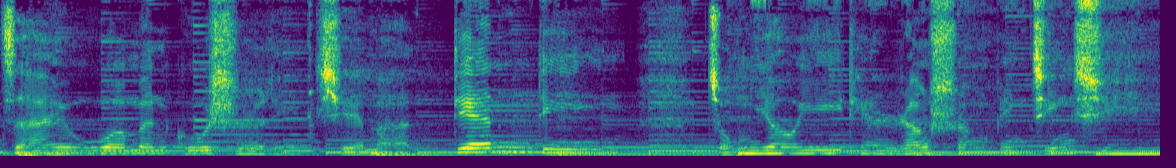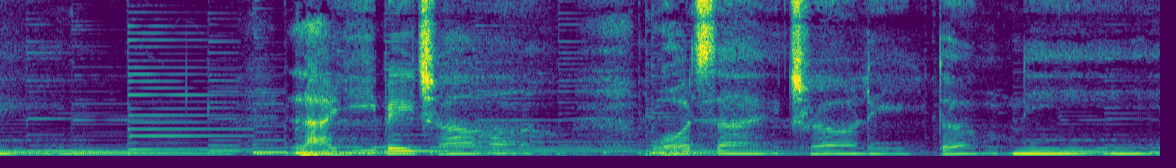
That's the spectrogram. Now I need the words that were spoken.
在我们故事里写满点滴，总有一天让生命惊喜。来一杯茶，我在这里等你。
